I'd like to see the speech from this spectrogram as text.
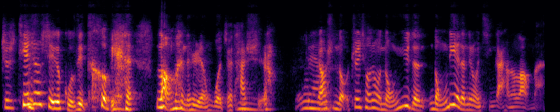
就是天生是一个骨子里特别 浪漫的人，我觉得他是，然后是浓追求那种浓郁的浓烈的那种情感上的浪漫，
